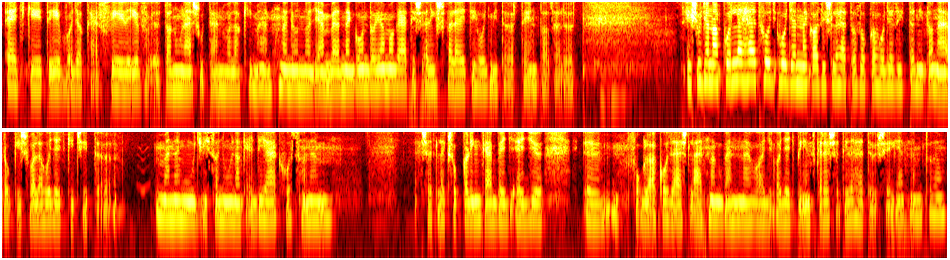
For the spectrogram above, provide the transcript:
Egy-két év, vagy akár fél év tanulás után valaki már nagyon nagy embernek gondolja magát, és el is felejti, hogy mi történt azelőtt. És ugyanakkor lehet, hogy, hogy ennek az is lehet az oka, hogy az itteni tanárok is valahogy egy kicsit már nem úgy viszonyulnak egy diákhoz, hanem esetleg sokkal inkább egy, egy ö, foglalkozást látnak benne, vagy, vagy egy pénzkereseti lehetőséget, nem tudom.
